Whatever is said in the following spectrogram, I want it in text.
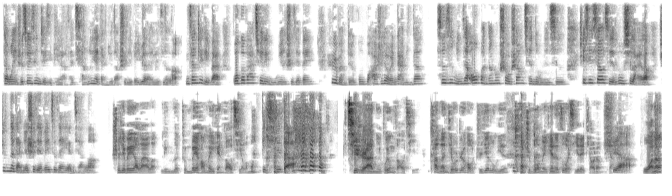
但我也是最近这几天啊，才强烈感觉到世界杯越来越近了。你像这礼拜，博格巴确定无缘世界杯，日本队公布二十六人大名单。孙兴民在欧冠当中受伤，牵动人心。这些消息陆续来了，真的感觉世界杯就在眼前了。世界杯要来了，玲子准备好每天早起了吗？必须的。其实啊，你不用早起，看完球之后直接录音，只不过每天的作息得调整一下。是啊，我呢，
